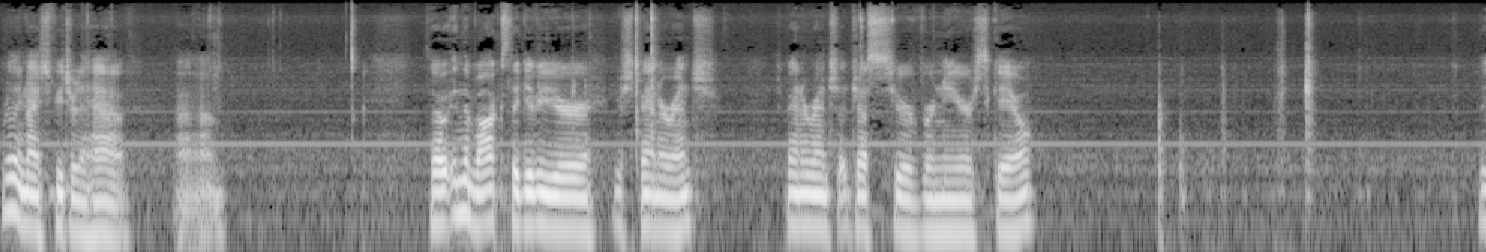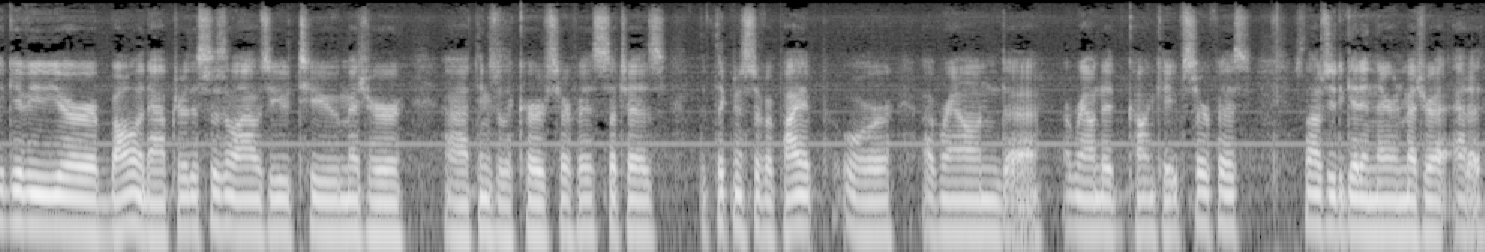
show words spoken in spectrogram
Really nice feature to have. Um, so in the box they give you your, your spanner wrench. Spanner wrench adjusts your vernier scale. They give you your ball adapter. This is, allows you to measure uh, things with a curved surface, such as the thickness of a pipe or a round, uh, a rounded concave surface. This allows you to get in there and measure it at a,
